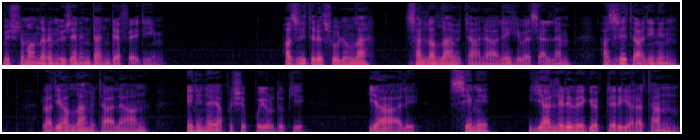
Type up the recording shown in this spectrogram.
Müslümanların üzerinden def edeyim. Hazreti Resulullah sallallahu teala aleyhi ve sellem Hazreti Ali'nin radıyallahu teala an eline yapışıp buyurdu ki: Ya Ali, seni yerleri ve gökleri yaratan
